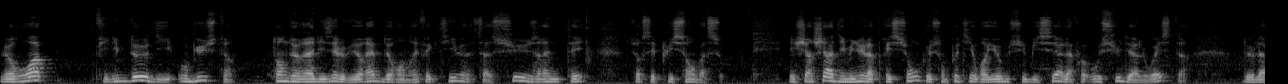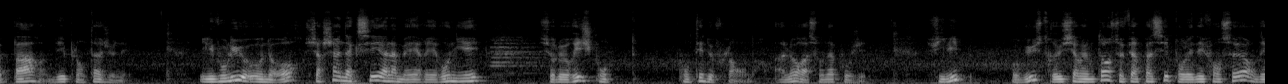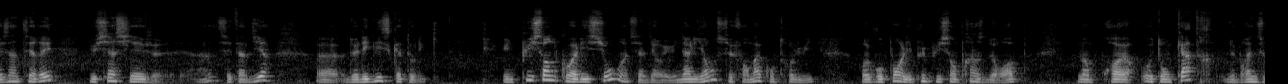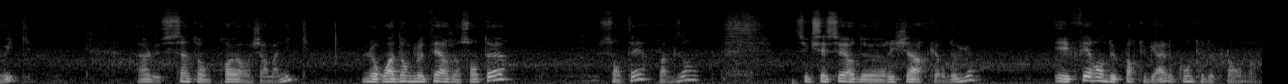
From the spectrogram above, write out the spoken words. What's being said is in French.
Le roi Philippe II, dit Auguste, tente de réaliser le vieux rêve de rendre effective sa suzeraineté sur ses puissants vassaux. Il cherchait à diminuer la pression que son petit royaume subissait à la fois au sud et à l'ouest de la part des Plantagenets. Il voulut au nord chercher un accès à la mer et rogner sur le riche comté de Flandre, alors à son apogée. Philippe Auguste réussit en même temps à se faire passer pour les défenseurs des intérêts du Saint-Siège, hein, c'est-à-dire euh, de l'Église catholique. Une puissante coalition, c'est-à-dire une alliance, se forma contre lui, regroupant les plus puissants princes d'Europe, l'empereur Othon IV de Brunswick, hein, le saint-empereur germanique, le roi d'Angleterre Jean Santerre, Santerre par exemple, successeur de Richard Cœur de Lion, et Ferrand de Portugal, comte de Flandre.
